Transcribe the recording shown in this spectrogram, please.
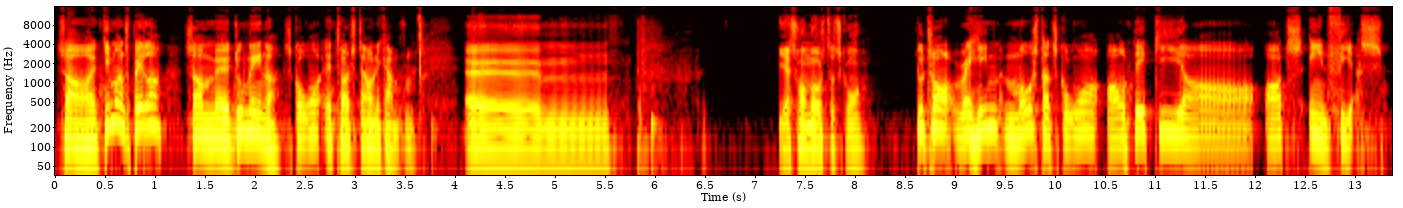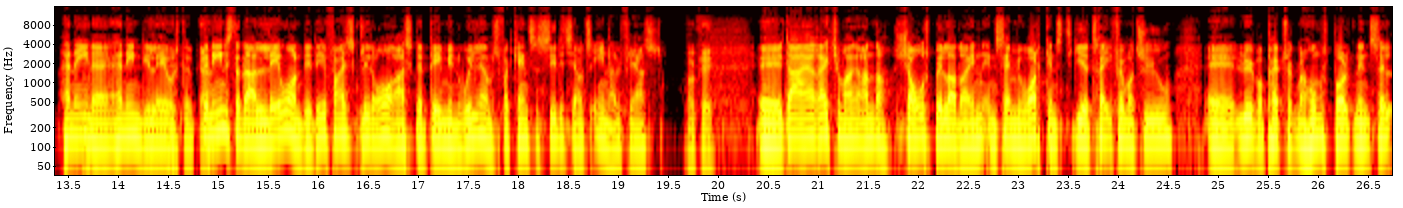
Så øh, giv mig en spiller, som øh, du mener scorer et touchdown i kampen. øhm, jeg tror, Mostert scorer. Du tror Raheem Mostert scorer, og det giver odds 1,80. Han er en af, han er en af de laveste. Ja. Den eneste, der er lavere end det, det er faktisk lidt overraskende, Damien Williams fra Kansas City til odds 71. Okay. Øh, der er rigtig mange andre sjove spillere derinde. En Sammy Watkins, de giver 3,25. Øh, løber Patrick Mahomes bolden ind selv,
